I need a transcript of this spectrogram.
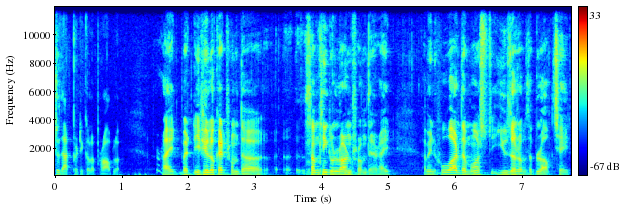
to that particular problem. Right, but if you look at from the something to learn from there, right? I mean, who are the most user of the blockchain?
